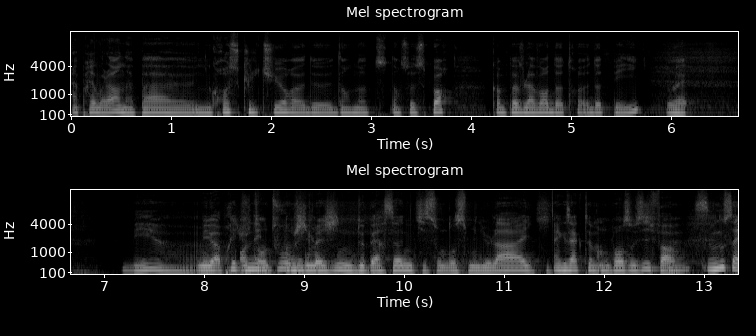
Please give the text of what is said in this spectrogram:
Après voilà, on n'a pas euh, une grosse culture de, dans, notre, dans ce sport comme peuvent l'avoir d'autres pays. Ouais. Mais, euh, mais après, tu t'entoures, j'imagine, de personnes qui sont dans ce milieu-là et qui Exactement. on pense aussi. Enfin, Nous, ça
